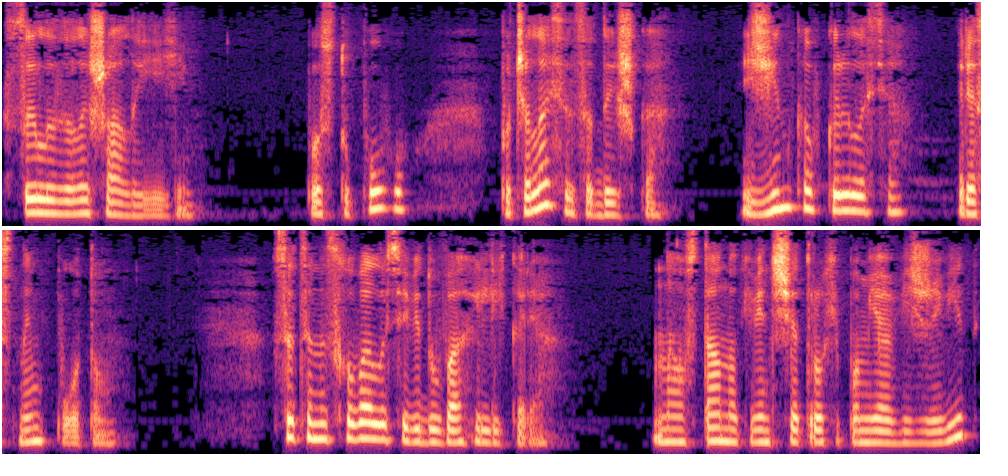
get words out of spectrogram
сили залишали її. Поступово почалася задишка, жінка вкрилася рясним потом. Все це не сховалося від уваги лікаря. Наостанок він ще трохи пом'яв від живіт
